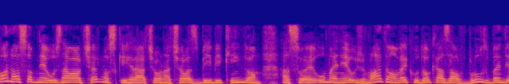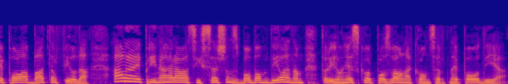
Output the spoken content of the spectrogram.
On osobne uznával černovských hráčov na čele s BB Kingom a svoje umenie už v mladom veku dokázal v blues bande Paula Butterfielda, ale aj pri nahrávacích sessions s Bobom Dylanom, ktorý ho neskôr pozval na koncertné pódia.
